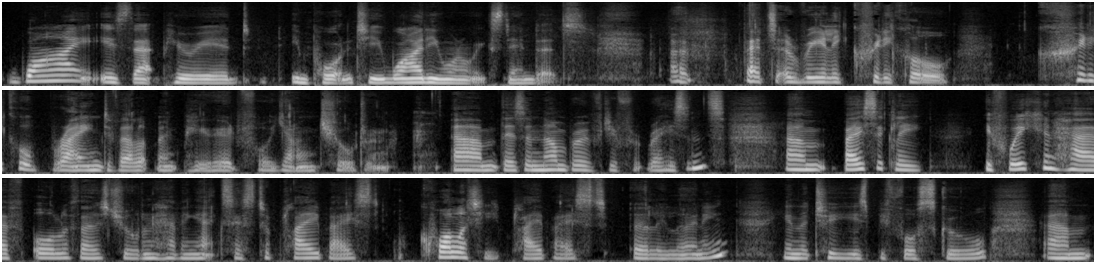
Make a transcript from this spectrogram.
Why is that period important to you? Why do you want to extend it? Uh, that's a really critical critical brain development period for young children. Um, there's a number of different reasons. Um, basically, if we can have all of those children having access to play based, quality play based early learning in the two years before school, um,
